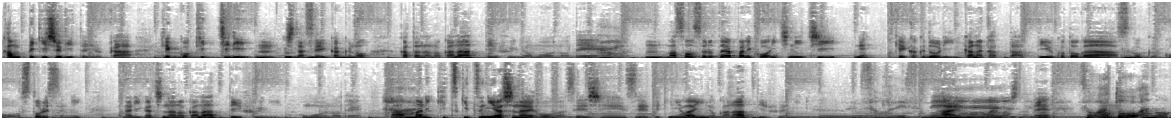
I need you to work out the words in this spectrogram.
完璧主義というか結構きっちり、うん、した性格の方なのかなっていうふうに思うので、はい、うんまあ、そうするとやっぱりこう1日、ね、計画通りいかなかったっていうことがすごくこうストレスになりがちなのかなっていうふうに思うので、あんまりキツキツにはしない方が精神衛生的にはいいのかなっていうふうにそうですね、はい、思いましたね。そうあと、うん、あの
